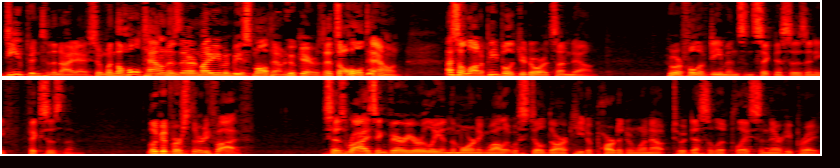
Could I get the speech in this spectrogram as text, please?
deep into the night, I assume. When the whole town is there, it might even be a small town. Who cares? It's a whole town. That's a lot of people at your door at sundown who are full of demons and sicknesses, and he fixes them. Look at verse 35. It says, Rising very early in the morning while it was still dark, he departed and went out to a desolate place, and there he prayed.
